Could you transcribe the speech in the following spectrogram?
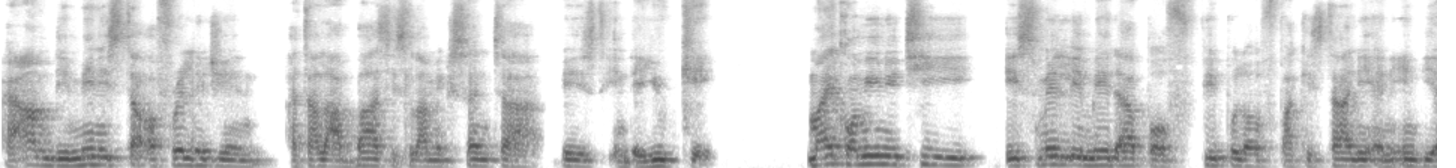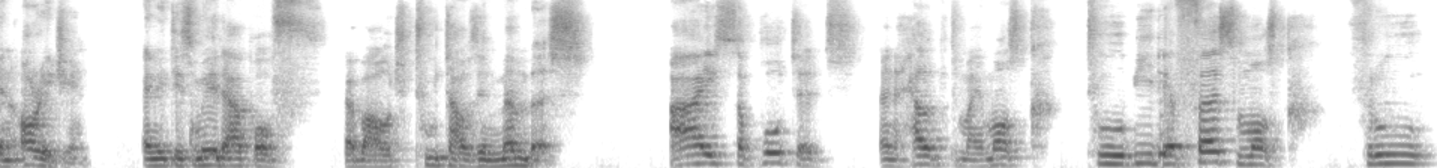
I am the Minister of Religion at Al Abbas Islamic Center based in the UK. My community is mainly made up of people of Pakistani and Indian origin, and it is made up of about 2,000 members. I supported and helped my mosque to be the first mosque through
